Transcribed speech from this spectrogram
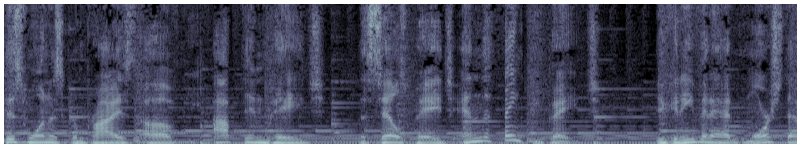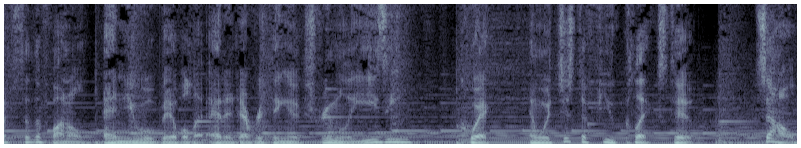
This one is comprised of the opt-in page, the sales page, and the thank you page. You can even add more steps to the funnel, and you will be able to edit everything extremely easy, quick, and with just a few clicks too. So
